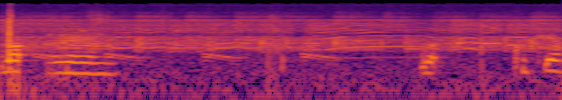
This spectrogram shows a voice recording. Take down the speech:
Bon, euh... bon, coupure.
